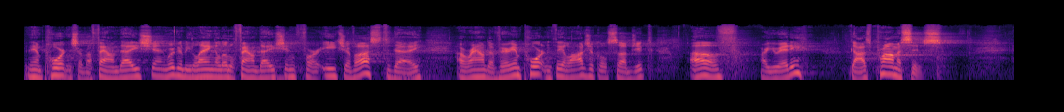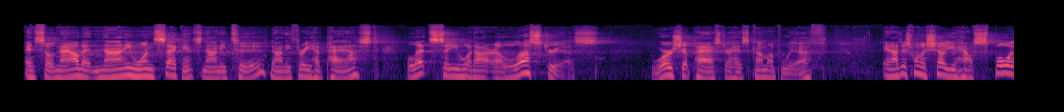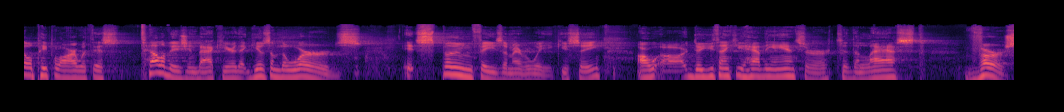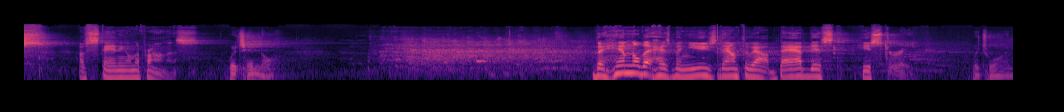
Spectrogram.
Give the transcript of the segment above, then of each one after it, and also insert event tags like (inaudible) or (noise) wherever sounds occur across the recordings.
the importance of a foundation, we're going to be laying a little foundation for each of us today around a very important theological subject of, are you ready? God's promises. And so now that 91 seconds, 92, 93 have passed, let's see what our illustrious worship pastor has come up with. And I just want to show you how spoiled people are with this television back here that gives them the words. It spoon feeds them every week, you see. Or, or do you think you have the answer to the last verse of Standing on the Promise? Which hymnal? The hymnal that has been used down throughout Baptist history. Which one?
